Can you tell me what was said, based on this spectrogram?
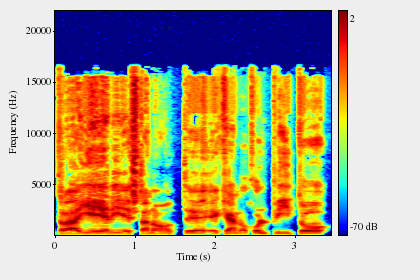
tra ieri e stanotte e che hanno colpito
